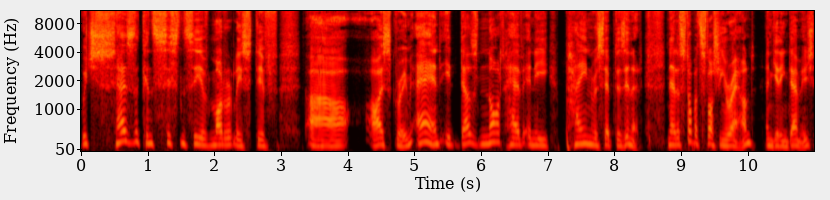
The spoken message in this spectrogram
which has the consistency of moderately stiff. Uh, Ice cream, and it does not have any pain receptors in it. Now, to stop it sloshing around and getting damaged,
